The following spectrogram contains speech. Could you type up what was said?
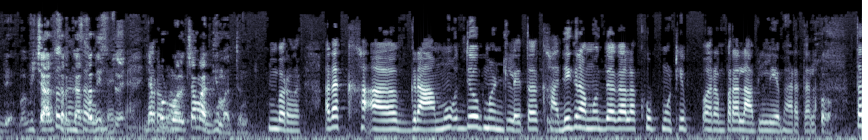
विचार सरकारचा दिसतोय. या फूड मॉलच्या माध्यमातून. बरोबर. आता ग्रामोद्योग म्हटले तर खादी ग्रामोद्योगाला खूप मोठी परंपरा लाभलेली आहे भारताला. हो. तर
